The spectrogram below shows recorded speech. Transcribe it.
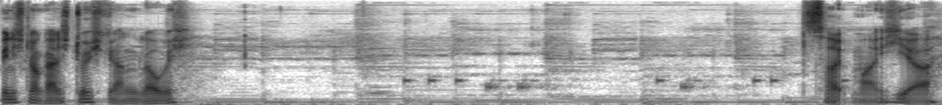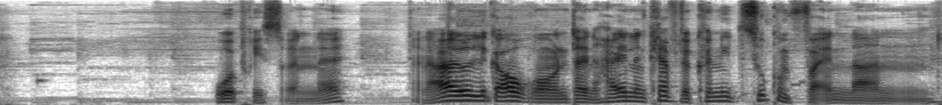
Bin ich noch gar nicht durchgegangen, glaube ich. Zeig mal hier. Hohepriesterin, ne? Deine heilige Aura und deine heilen Kräfte können die Zukunft verändern.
